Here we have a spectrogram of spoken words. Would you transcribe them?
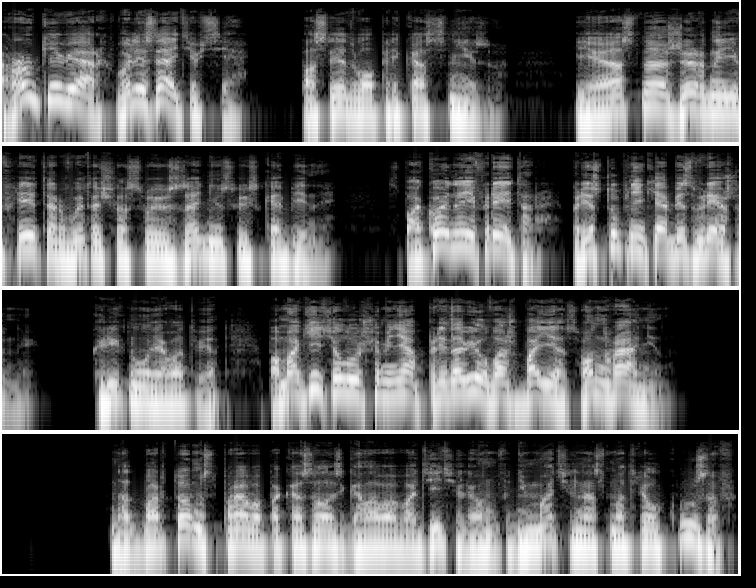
«Руки вверх! Вылезайте все!» — последовал приказ снизу. Ясно, жирный ефрейтор вытащил свою задницу из кабины. «Спокойно, ефрейтор! Преступники обезврежены!» — крикнул я в ответ. «Помогите лучше меня! Придавил ваш боец! Он ранен!» Над бортом справа показалась голова водителя. Он внимательно осмотрел кузов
